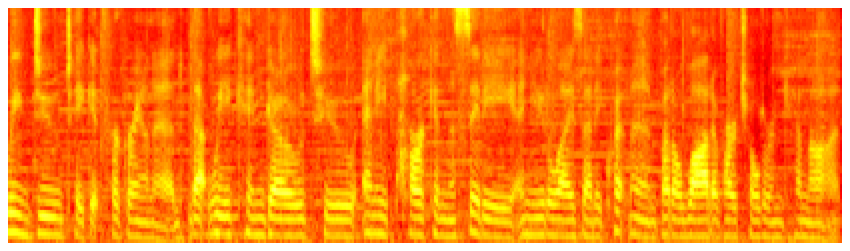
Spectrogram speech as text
we do take it for granted that we can go to any park in the city and utilize that equipment but a lot of our children cannot.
